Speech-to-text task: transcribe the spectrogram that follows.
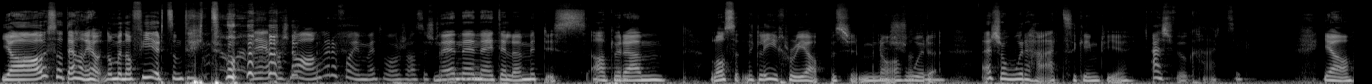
Ja, also, dann habe ich halt nur noch vier zum dritten. Nein, kannst du noch andere von ihm willst, also nein, nein, nein, dann lassen wir das. Aber ähm, lasst ihn gleich re-up. Es ist immer Er noch ist ein. Er ist schon herzig irgendwie. Er ist wirklich herzig. Ja.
